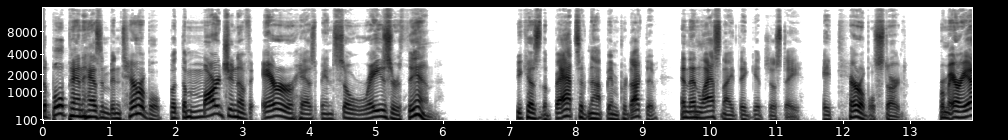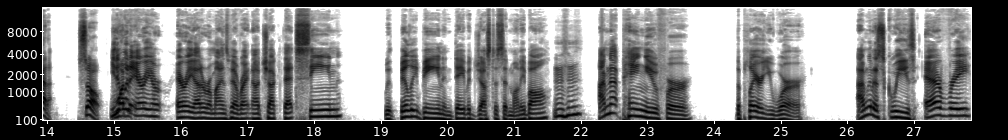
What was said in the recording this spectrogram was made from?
the bullpen hasn't been terrible, but the margin of error has been so razor thin because the bats have not been productive. And then last night they get just a a terrible start from Arrieta. So You know what, area Arrieta reminds me of right now, Chuck? That scene with Billy Beane and David Justice in Moneyball. Mm-hmm. I'm not paying you for the player you were. I'm going to squeeze every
